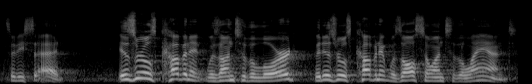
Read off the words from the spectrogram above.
That's what he said. Israel's covenant was unto the Lord, but Israel's covenant was also unto the land.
